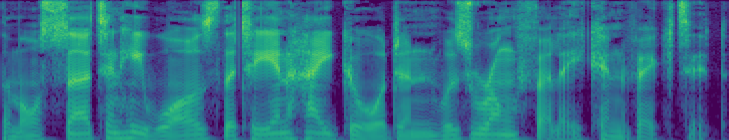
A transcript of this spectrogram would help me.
the more certain he was that Ian Hay Gordon was wrongfully convicted.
